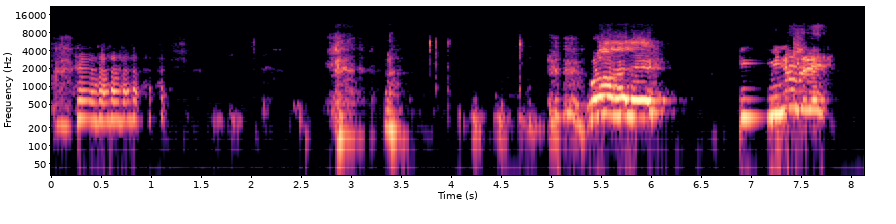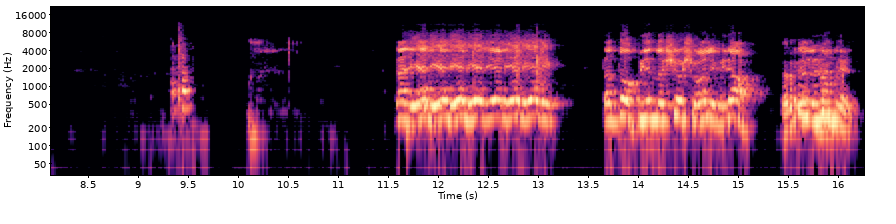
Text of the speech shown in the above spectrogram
¡Vale! Mi nombre. Dale, dale, dale, dale, dale, dale, dale, dale. Están todos pidiendo yo-yo, dale, mirá. Dale el Terrible. nombre.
